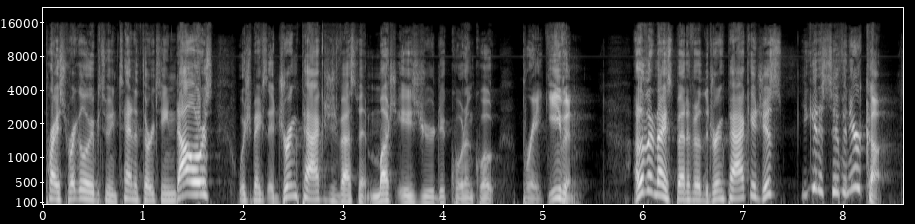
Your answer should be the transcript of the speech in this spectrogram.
priced regularly between $10 and $13, which makes a drink package investment much easier to quote unquote break even. Another nice benefit of the drink package is you get a souvenir cup.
